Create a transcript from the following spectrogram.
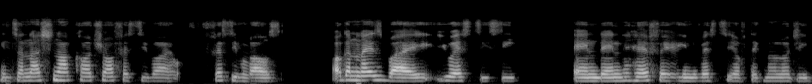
International Cultural Festival festivals organized by USTC and then Hefei University of Technology.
